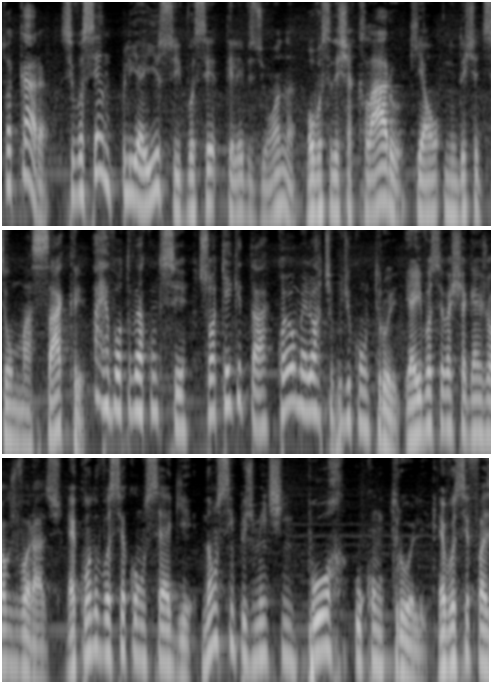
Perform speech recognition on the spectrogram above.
Só que, cara, se você amplia isso e você televisiona, ou você deixa claro que é um- não deixa de ser um massacre, a revolta vai acontecer. Só que aí que tá. Qual é o melhor tipo de controle? E aí você vai chegar em jogos vorazes. É quando você consegue não simplesmente impor o controle, é você fazer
